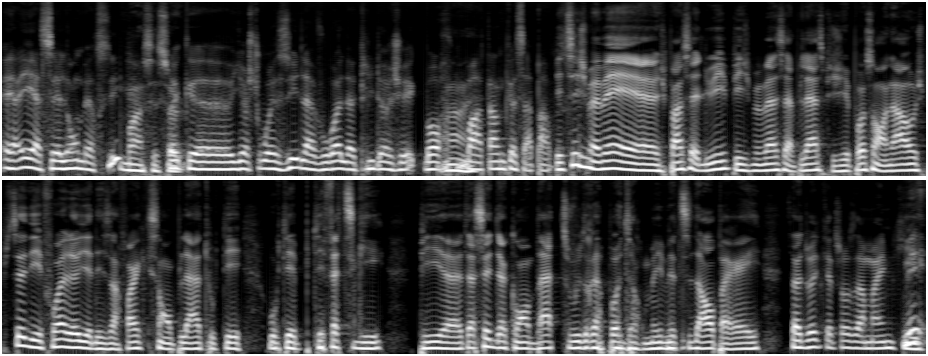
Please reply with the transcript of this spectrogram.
et assez long, merci. Ouais, c'est sûr. Fait que, il a choisi la voie la plus logique. Bon, on va attendre que ça Et tu sais, je me mets, euh, je pense à lui, puis je me mets à sa place, puis j'ai pas son âge. Puis tu sais, des fois, là, il y a des affaires qui sont plates ou que t'es, ou que t'es, t'es fatigué. Puis euh, t'essaies de combattre, tu voudrais pas dormir, mais tu dors pareil. Ça doit être quelque chose de même qui. Mais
